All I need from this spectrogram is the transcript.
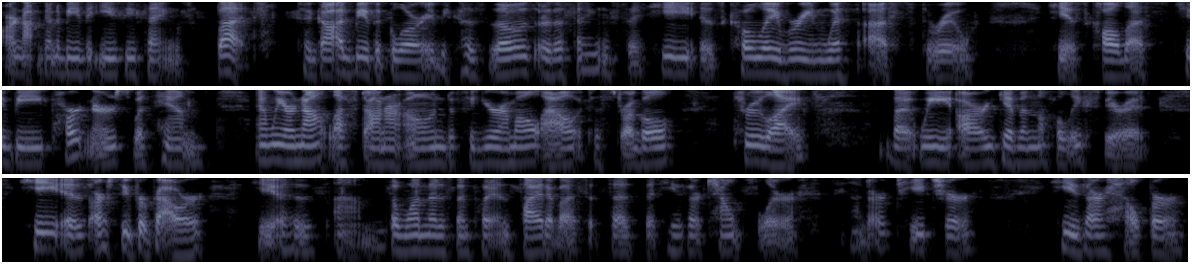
are not going to be the easy things, but to God be the glory because those are the things that He is co laboring with us through. He has called us to be partners with Him, and we are not left on our own to figure them all out, to struggle through life, but we are given the Holy Spirit. He is our superpower. He is um, the one that has been put inside of us. It says that He is our counselor and our teacher, He's our helper.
